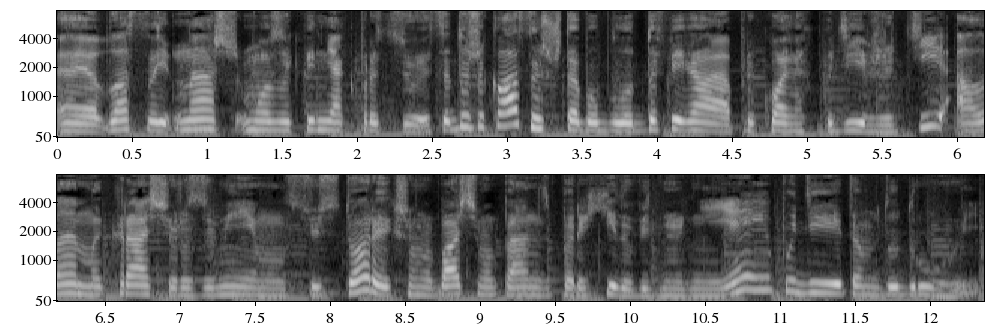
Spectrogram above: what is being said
е, власне, наш мозок він як працює. Це дуже класно, що в тебе було дофіга прикольних подій в житті, але ми краще розуміємо всю історію, якщо ми бачимо певний перехід від однієї події там до другої.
